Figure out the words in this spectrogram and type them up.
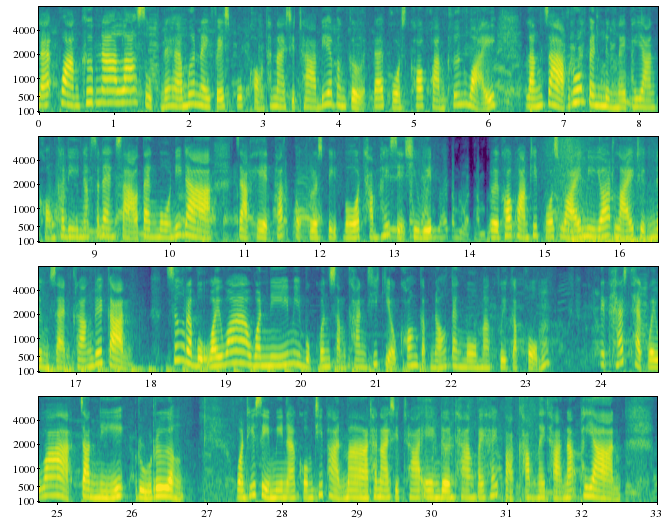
และความคืบหน้าล่าสุดนะคะเมื่อใน Facebook ของทนายสิทธาเบี้ยบังเกิด ได้โพสต์ข้อความเคลื่อนไหว หลังจากร่วมเป็นหนึ่งในพยานของคดีนักแสดงสาวแตงโมนิดา จากเหตุพลัดตกเรือสปีดโบ๊ททำให้เสียชีวิต โดยข้อความที่โพสต์ไว้มียอดไลค์ถึง 1 0 0 0 0แสนครั้งด้วยกัน ซึ่งระบุไว้ว่าวันนี้มีบุคคลสำคัญที่เกี่ยวข้องกับน้องแตงโมมาคุยกับผม ติดแฮชแท็กไว้ว่าจันนี้รู้เรื่อง วันที่ 4 มีนาคมที่ผ่านมาทนายสิทธาเองเดินทางไปให้ปากคำในฐานะพยาน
